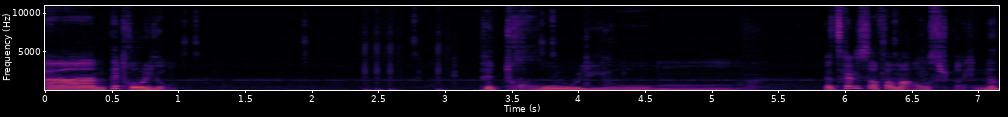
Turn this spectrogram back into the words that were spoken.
Ähm, Petroleum. Petroleum. Jetzt kann ich es auf einmal aussprechen, ne?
